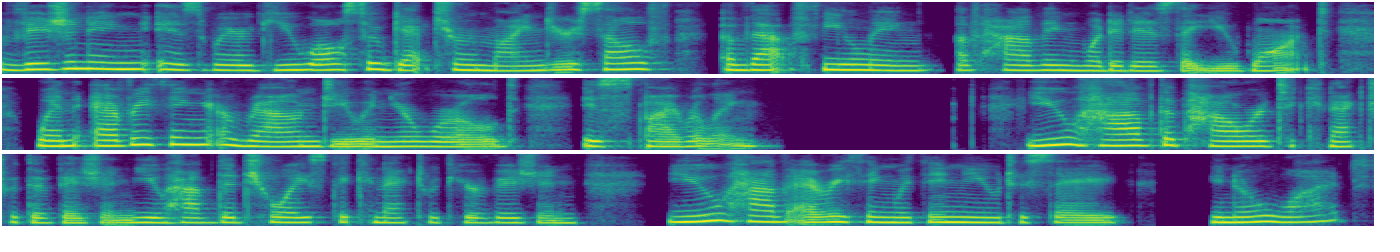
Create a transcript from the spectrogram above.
Visioning is where you also get to remind yourself of that feeling of having what it is that you want when everything around you in your world is spiraling. You have the power to connect with a vision. You have the choice to connect with your vision. You have everything within you to say, you know what?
